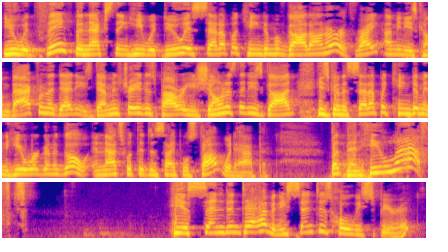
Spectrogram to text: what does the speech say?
you would think the next thing he would do is set up a kingdom of God on earth, right? I mean, he's come back from the dead. He's demonstrated his power. He's shown us that he's God. He's going to set up a kingdom and here we're going to go. And that's what the disciples thought would happen. But then he left. He ascended to heaven. He sent his Holy Spirit,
